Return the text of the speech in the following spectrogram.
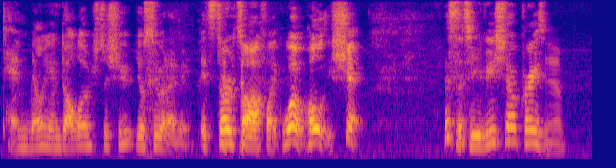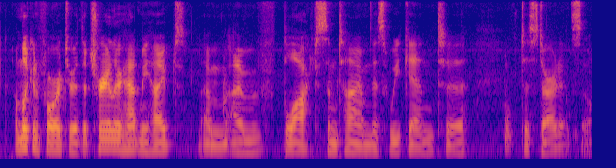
ten million dollars to shoot. You'll see what I mean. It starts off like whoa, holy shit, this is a TV show, crazy. Yeah. I'm looking forward to it. The trailer had me hyped. I'm, I've blocked some time this weekend to to start it, so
